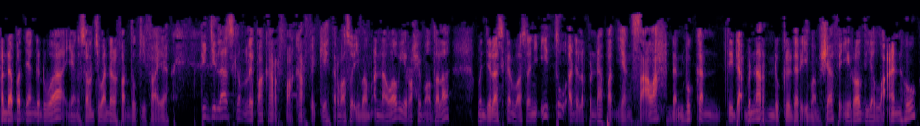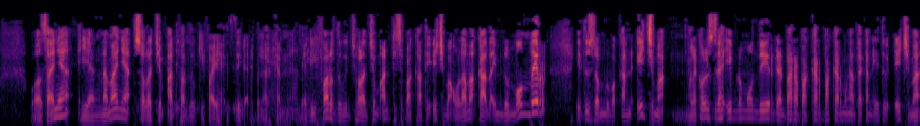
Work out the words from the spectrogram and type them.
Pendapat yang kedua, yang sholat Jumat adalah fardu kifayah. Dijelaskan oleh pakar-pakar fikih termasuk Imam An-Nawawi rahimahullah menjelaskan bahwasanya itu adalah pendapat yang salah dan bukan tidak benar dinukil dari Imam Syafi'i radhiyallahu anhu bahwasanya yang namanya sholat Jumat fardu kifayah itu tidak dibenarkan. Jadi fardu sholat Jumat disepakati ijma ulama kata Ibnu Munzir itu sudah merupakan ijma. Nah, kalau sudah Ibnu Munzir dan para pakar-pakar mengatakan itu ijma,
